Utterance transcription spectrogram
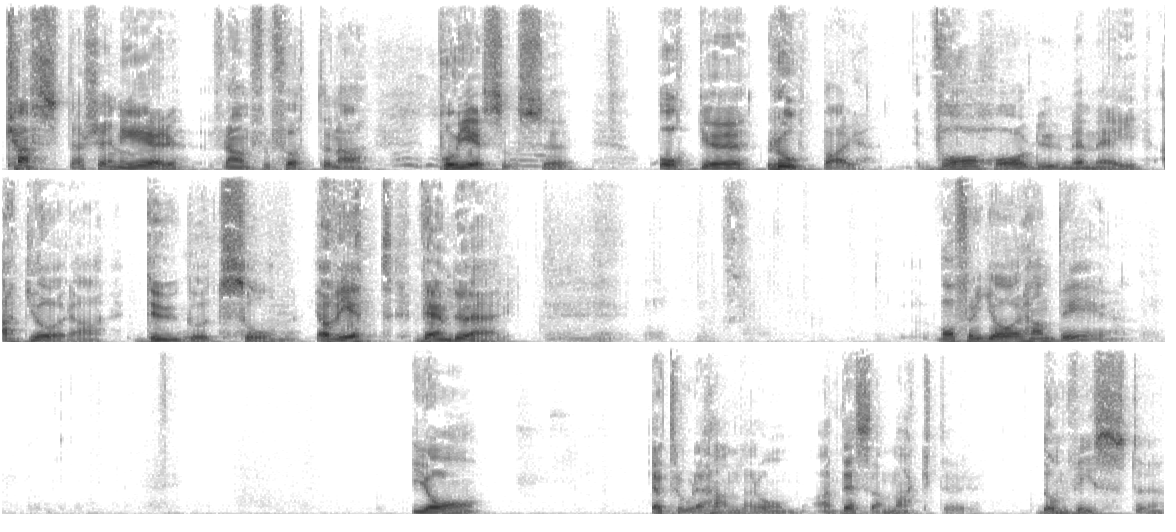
Kastar sig ner framför fötterna på Jesus och eh, ropar vad har du med mig att göra, du Guds son? Jag vet vem du är. Varför gör han det? Ja, jag tror det handlar om att dessa makter, de visste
